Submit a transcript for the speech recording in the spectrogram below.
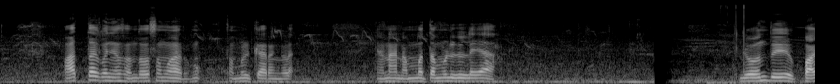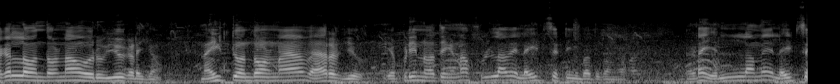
பார்த்தா கொஞ்சம் சந்தோஷமாக இருக்கும் தமிழ்காரங்களை. ஏன்னா நம்ம தமிழ் இல்லையா? இங்கே வந்து பகலில் வந்தோன்னா ஒரு வியூ கிடைக்கும். நைட்டு வந்தோன்னா வேறு வியூ எப்படின்னு பார்த்தீங்கன்னா ஃபுல்லாகவே லைட் செட்டிங் பார்த்துக்கோங்க. இடம் எல்லாமே லைட்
